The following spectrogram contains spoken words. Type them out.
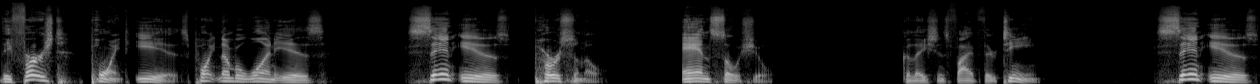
The first point is point number one is sin is personal and social. Galatians 5:13. Sin is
